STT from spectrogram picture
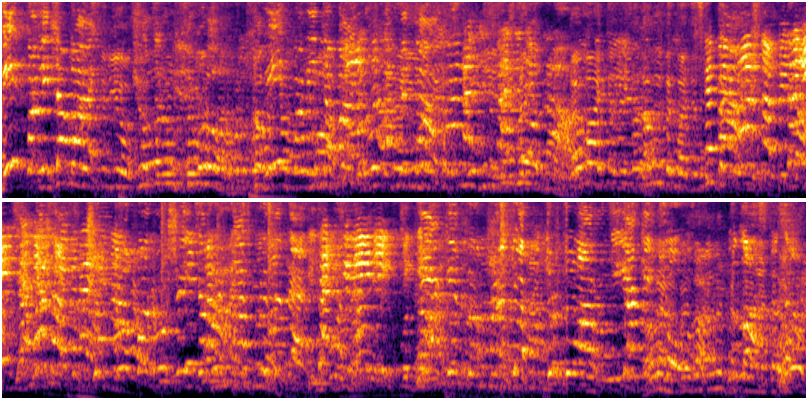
Відповідь давай! Відповідь давай! Люди питають! Давайте, ви задали питання. Тебе можна питатися? Чому порушується приказ президента? Ніяких тр- тротуару, ніяких цього. Будь ласка, так.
